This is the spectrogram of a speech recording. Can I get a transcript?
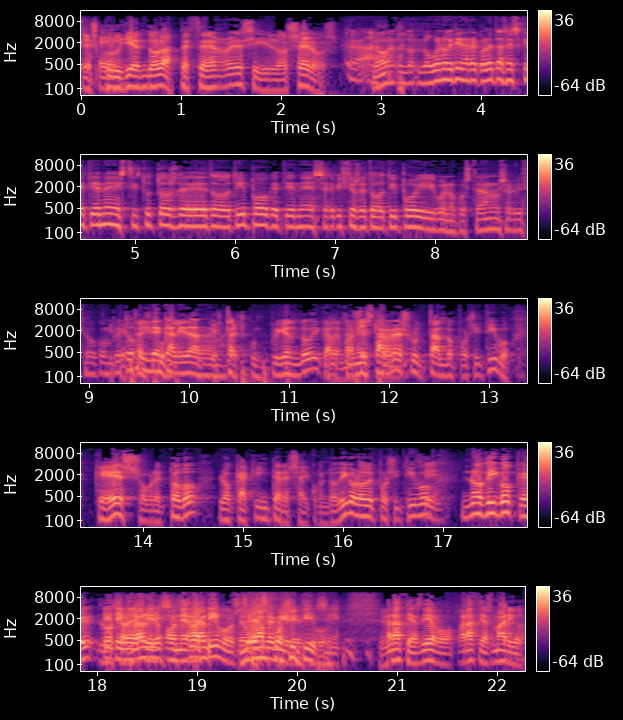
Excluyendo las PCRs y los seros. Ah, lo, bueno que tiene Recoletas es que tiene institutos de todo tipo, que tiene servicios de todo tipo y, bueno, pues te dan un servicio completo y, de calidad. Que estáis cumpliendo y que además está resultando positivo, que es sobre todo lo que aquí interesa. Y cuando digo lo de positivo, no digo que los análisis o negativos, sean, positivos. Gracias, Diego. Gracias, Mario.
